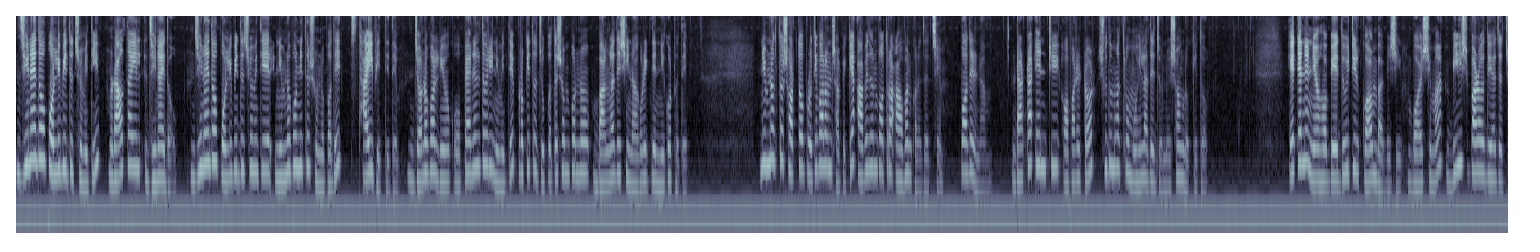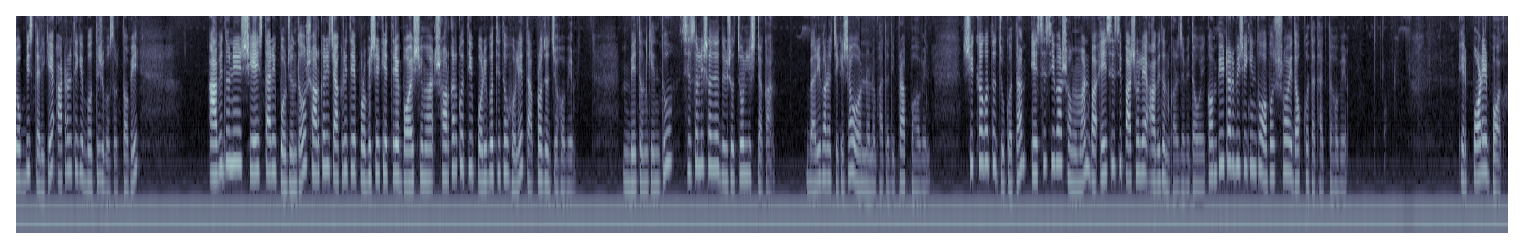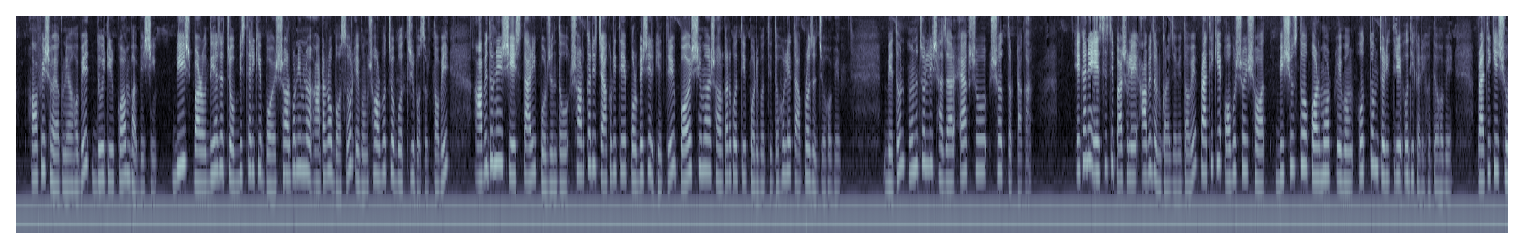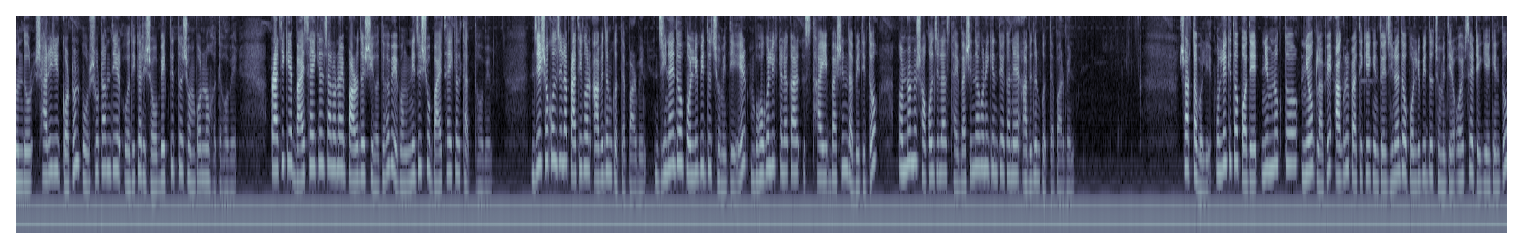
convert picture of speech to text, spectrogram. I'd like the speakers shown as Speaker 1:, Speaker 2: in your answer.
Speaker 1: ঝিনাইদহ পল্লী বিদ্যুৎ সমিতি রাউতাইল ঝিনাইদহ। ঝিনাইদহ পল্লী বিদ্যুৎ সমিতির নিম্নবর্ণিত শূন্যপদে স্থায়ী ভিত্তিতে জনবল নিয়োগ ও প্যানেল তৈরি নিমিত্তে প্রকৃত যোগ্যতা সম্পন্ন বাংলাদেশি নাগরিকদের নিকট হতে। নিম্নোক্ত শর্ত প্রতিপালন সাপেক্ষে আবেদনপত্র আহ্বান করা যাচ্ছে। পদের নাম, ডাটা এন্ট্রি অপারেটর শুধুমাত্র মহিলাদের জন্য সংরক্ষিত। এখানে নেওয়া হবে দুইটির কম বা বেশি। বয়সীমা বিশ বারো দুই হাজার চব্বিশ তারিখে আঠারো থেকে বত্রিশ বছর। তবে আবেদনের শেষ তারিখ পর্যন্ত সরকারি চাকরিতে প্রবেশের ক্ষেত্রে বয়সীমা সরকার কর্তৃক পরিবর্তিত হলে তা প্রযোজ্য হবে। বেতন কিন্তু ছেচল্লিশ হাজার দুইশো চল্লিশ টাকা। বাড়ি ভাড়া চিকিৎসা ও অন্যান্য ভাতাদি প্রাপ্য হবেন। শিক্ষাগত যোগ্যতা এসএসসি বা সমমান বা এইচএসসি পাশ হলে আবেদন করা যাবে। তবে কম্পিউটার বিষয়ে কিন্তু অবশ্যই দক্ষতা থাকতে হবে। এর পরের পদ, অফিস সহায়ক নেওয়া হবে দুইটির কম বা বেশি। বিশ বারো দুই হাজার চব্বিশ তারিখে বয়স সর্বনিম্ন আঠারো বছর এবং সর্বোচ্চ বত্রিশ বছর। তবে আবেদনের শেষ তারিখ পর্যন্ত সরকারি চাকরিতে প্রবেশের ক্ষেত্রে বয়সসীমা সরকার কর্তৃক পরিবর্তিত হলে তা প্রযোজ্য হবে। বেতন উনচল্লিশ হাজার একশো সত্তর টাকা। এখানে এসএসসি পাশ হলে আবেদন করা যাবে, তবে প্রার্থীকে অবশ্যই সৎ, বিশ্বস্ত, কর্মঠ এবং উত্তম চরিত্রে অধিকারী হতে হবে। প্রার্থীকে সুন্দর, শারীরিক গঠন ও সুটামদের অধিকারী সহ ব্যক্তিত্ব সম্পন্ন হতে হবে। প্রার্থীকে বাইসাইকেল চালনায় পারদর্শী হতে হবে এবং নিজস্ব বাইসাইকেল থাকতে হবে। যে সকল জেলা প্রার্থীগণ আবেদন করতে পারবেন। ঝিনাইদহ পল্লী বিদ্যুৎ সমিতি এর ভৌগোলিক এলাকার স্থায়ী বাসিন্দা ব্যতীত অন্যান্য সকল জেলার স্থায়ী বাসিন্দাগণই কিন্তু এখানে আবেদন করতে পারবেন। শর্তাবলী, উল্লেখিত পদে নিম্নোক্ত নিয়োগ লাভে আগ্রহী প্রার্থীকে কিন্তু এই ঝিনাইদহ পল্লী বিদ্যুৎ সমিতির ওয়েবসাইটে গিয়ে কিন্তু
